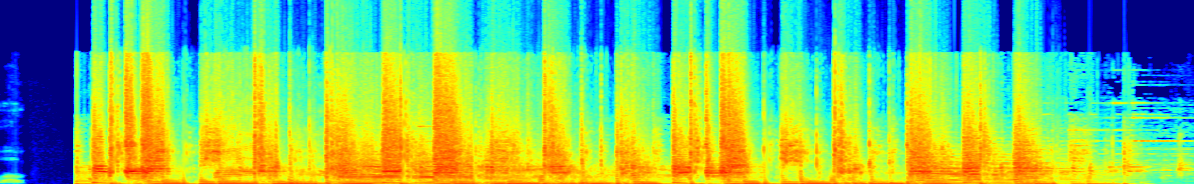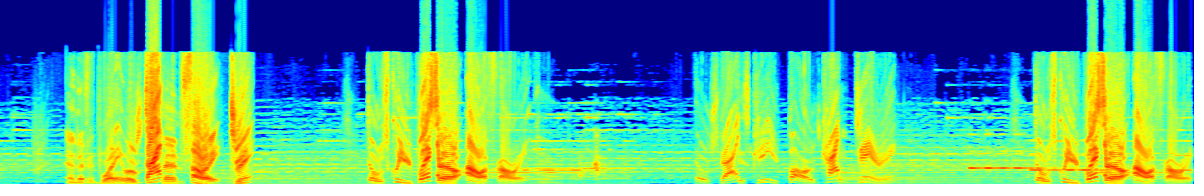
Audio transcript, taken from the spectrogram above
Whoa. And everybody was diamond, sorry, drink. Those creepers are all sorry. Those guys keep on counting. Those creepers are all sorry.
